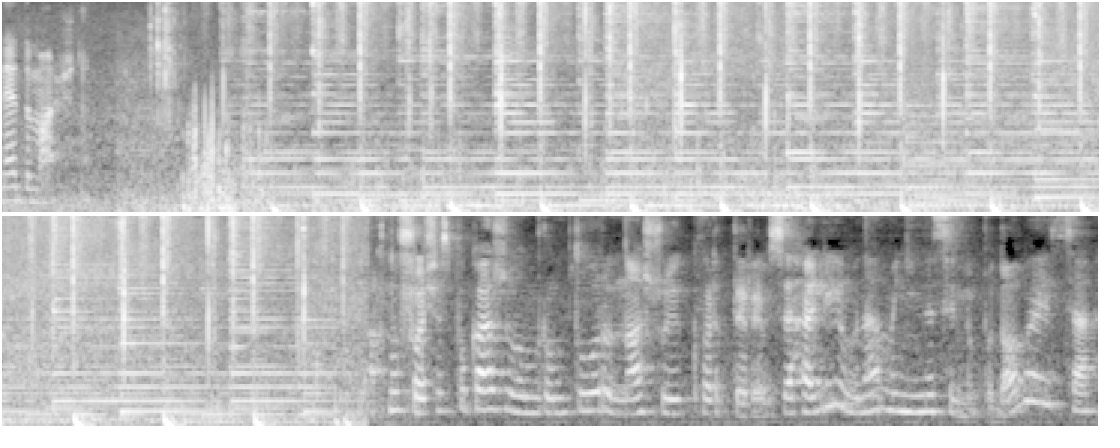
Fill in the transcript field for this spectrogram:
не домашня. Ну що, зараз покажу вам румтур нашої квартири. Взагалі вона мені не сильно подобається.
